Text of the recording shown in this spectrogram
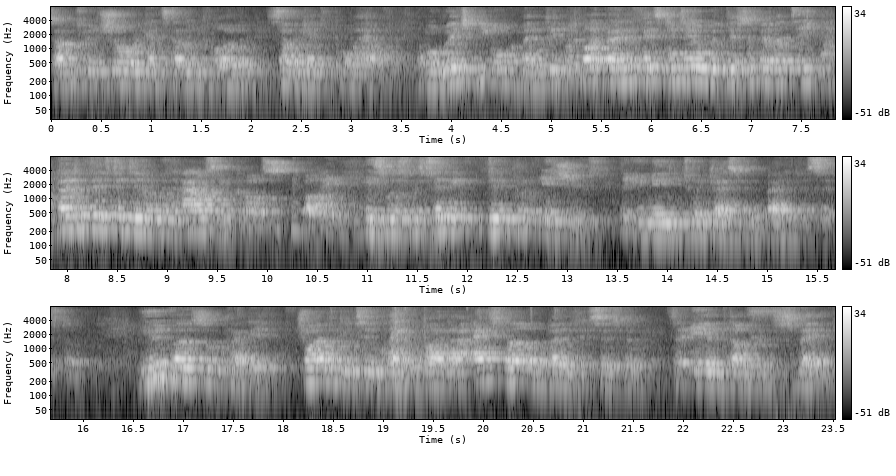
some to ensure against unemployment, some against poor health, and were richly augmented by benefits to deal with disability, benefits to deal with housing costs, right? These were specific different issues that you needed to address with the benefit system. Universal credit trying to be too clever by that expert on the benefit system, Sir Iain Duncan Smith,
